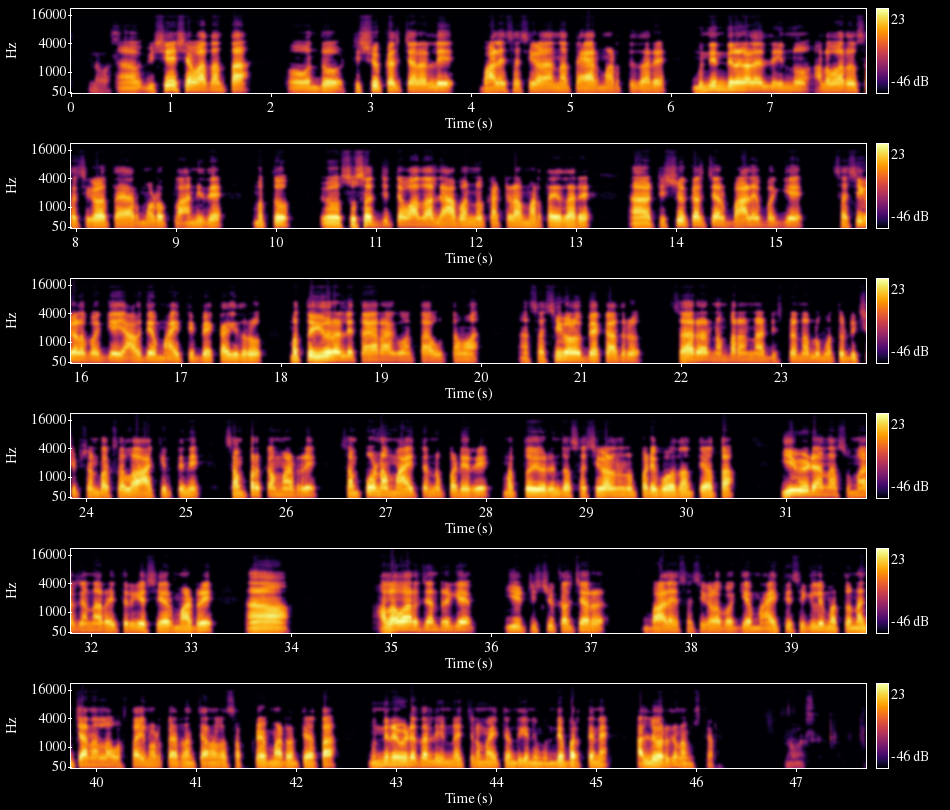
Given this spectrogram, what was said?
ವಿಶೇಷವಾದಂತ ಒಂದು ಟಿಶ್ಯೂ ಕಲ್ಚರ್ ಅಲ್ಲಿ ಬಾಳೆ ಸಸಿಗಳನ್ನ ತಯಾರು ಮಾಡ್ತಿದ್ದಾರೆ. ಮುಂದಿನ ದಿನಗಳಲ್ಲಿ ಇನ್ನೂ ಹಲವಾರು ಸಸಿಗಳ ತಯಾರು ಮಾಡೋ ಪ್ಲಾನ್ ಇದೆ. ಮತ್ತು ಸುಸಜ್ಜಿತವಾದ ಲ್ಯಾಬ್ ಅನ್ನು ಕಟ್ಟಡ ಮಾಡ್ತಾ ಇದ್ದಾರೆ. ಟಿಶ್ಯೂ ಕಲ್ಚರ್ ಬಾಳೆ ಬಗ್ಗೆ ಸಸಿಗಳ ಬಗ್ಗೆ ಯಾವುದೇ ಮಾಹಿತಿ ಬೇಕಾಗಿದ್ರು ಮತ್ತು ಇವರಲ್ಲಿ ತಯಾರಾಗುವಂತ ಉತ್ತಮ ಸಸಿಗಳು ಬೇಕಾದ್ರು ಸರ್ ಅವ್ರ ನಂಬರ್ ಅನ್ನ ಡಿಸ್ಪ್ಲೇ ನಲ್ಲೂ ಮತ್ತು ಡಿಸ್ಕ್ರಿಪ್ಷನ್ ಬಾಕ್ಸ್ ಅಲ್ಲೂ ಹಾಕಿರ್ತೀನಿ. ಸಂಪರ್ಕ ಮಾಡ್ರಿ, ಸಂಪೂರ್ಣ ಮಾಹಿತಿಯನ್ನು ಪಡೀರಿ ಮತ್ತು ಇವರಿಂದ ಸಸಿಗಳನ್ನು ಪಡಿಬಹುದು ಅಂತ ಹೇಳ್ತಾ, ಈ ವಿಡಿಯೋನ ಸುಮಾರು ಜನ ರೈತರಿಗೆ ಶೇರ್ ಮಾಡ್ರಿ. ಹಲವಾರು ಜನರಿಗೆ ಈ ಟಿಶ್ಯೂ ಕಲ್ಚರ್ ಬಾಳೆ ಸಸಿಗಳ ಬಗ್ಗೆ ಮಾಹಿತಿ ಸಿಗಲಿ ಮತ್ತು ನನ್ನ ಚಾನಲ್ನ ಹೊಸದಾಗಿ ನೋಡ್ತಾ ಇರೋ ನನ್ನ ಚಾನಲ್ ಸಬ್ಸ್ಕ್ರೈಬ್ ಮಾಡ್ರಿ ಅಂತ ಹೇಳ್ತಾ, ಮುಂದಿನ ವಿಡಿಯೋದಲ್ಲಿ ಇನ್ನೂ ಹೆಚ್ಚಿನ ಮಾಹಿತಿಯೊಂದಿಗೆ ನಿಮ್ಮ ಮುಂದೆ ಬರ್ತೇನೆ. ಅಲ್ಲಿವರೆಗೂ ನಮಸ್ಕಾರ. ನಮಸ್ತೆ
